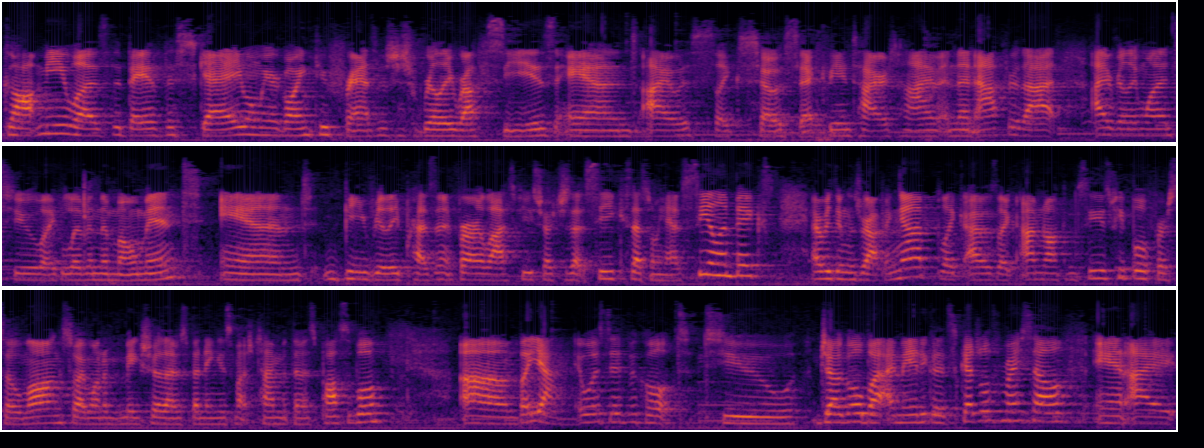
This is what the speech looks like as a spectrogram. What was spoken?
got me was the Bay of Biscay when we were going through France. It was just really rough seas and I was like so sick the entire time. And then after that, I really wanted to like live in the moment and be really present for our last few stretches at sea because that's when we had Sea Olympics. Everything was wrapping up. Like I was like, I'm not gonna see these people for so long. So I wanna make sure that I'm spending as much time with them as possible. Um, but yeah, it was difficult to juggle, but I made a good schedule for myself and I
